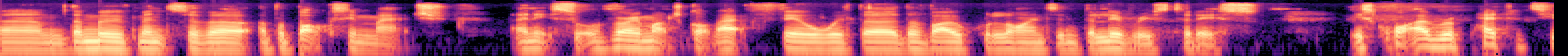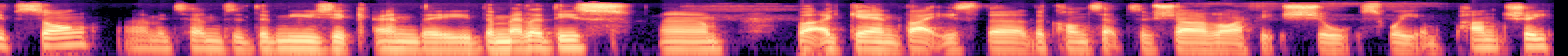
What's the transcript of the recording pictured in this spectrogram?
um, the movements of a of a boxing match, and it sort of very much got that feel with the the vocal lines and deliveries to this. It's quite a repetitive song um, in terms of the music and the the melodies, um, but again, that is the the concept of Shallow Life. It's short, sweet, and punchy.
